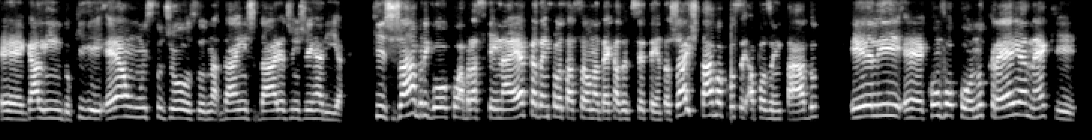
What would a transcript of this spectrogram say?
é, Galindo, que é um estudioso na, da, da área de engenharia, que já brigou com a Braskem na época da implantação, na década de 70, já estava aposentado. Ele é, convocou no CREA, né, que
